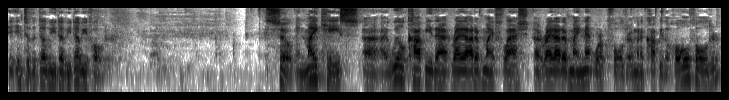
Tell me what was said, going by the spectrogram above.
into the www folder. So in my case, uh, I will copy that right out of my flash, uh, right out of my network folder. I'm going to copy the whole folder.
